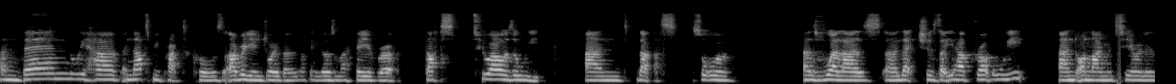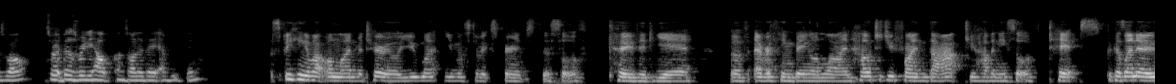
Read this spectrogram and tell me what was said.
And then we have anatomy practicals. I really enjoy those. I think those are my favorite. That's two hours a week. And that's sort of as well as uh, lectures that you have throughout the week and online material as well. So it does really help consolidate everything. speaking about online material, you might you must have experienced the sort of COVID year of everything being online. How did you find that? Do you have any sort of tips? Because I know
